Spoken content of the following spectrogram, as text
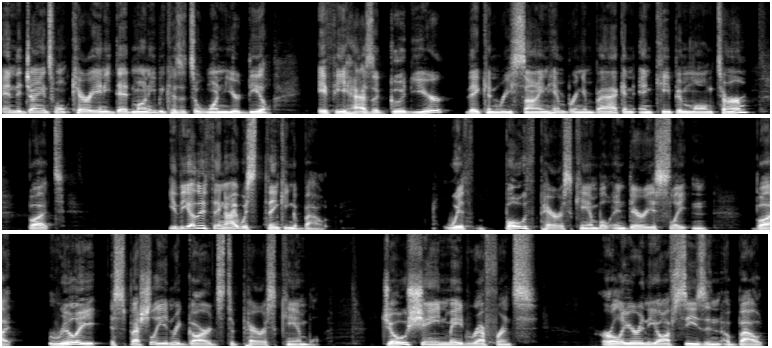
and the Giants won't carry any dead money because it's a one year deal. If he has a good year, they can re-sign him, bring him back, and, and keep him long term. But the other thing I was thinking about with both Parris Campbell and Darius Slayton, but really, especially in regards to Parris Campbell, Joe Schoen made reference earlier in the offseason about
